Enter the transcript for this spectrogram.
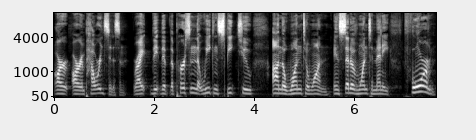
our, our empowered citizen, right? The, the, the person that we can speak to on the one to one instead of one to many. Form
